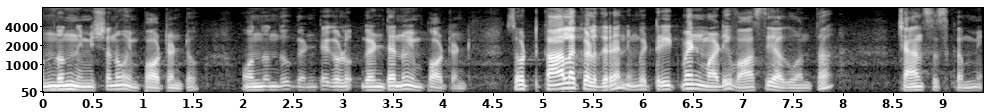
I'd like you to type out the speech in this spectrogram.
ಒಂದೊಂದು ನಿಮಿಷನೂ ಇಂಪಾರ್ಟೆಂಟು ಒಂದೊಂದು ಗಂಟೆಗಳು, ಗಂಟೆನೂ ಇಂಪಾರ್ಟೆಂಟ್ ಸೊ ಕಾಲ ಕಳೆದ್ರೆ ನಿಮಗೆ ಟ್ರೀಟ್ಮೆಂಟ್ ಮಾಡಿ ವಾಸಿ ಆಗುವಂಥ ಚಾನ್ಸಸ್ ಕಮ್ಮಿ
